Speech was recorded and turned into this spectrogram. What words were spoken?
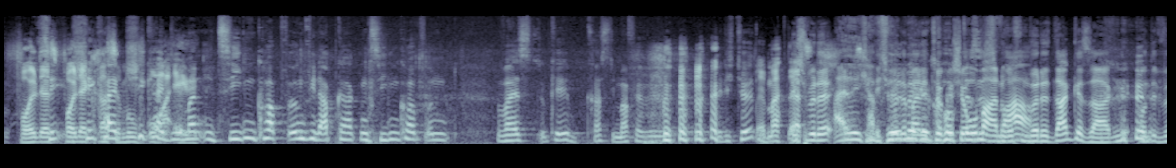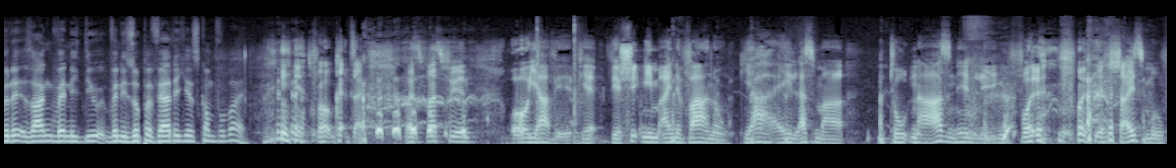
voll der, voll der schick krasse halt, Move. Schick Boah, halt einen Ziegenkopf, irgendwie einen abgehackten Ziegenkopf und du weißt, okay, krass, die Mafia will, will dich töten. Ich würde, Also ich ich würde meine geguckt, türkische Oma anrufen, wahr. würde Danke sagen und würde sagen, wenn, ich die, wenn die Suppe fertig ist, komm vorbei. Ja, ich wollte gerade sagen, was, was für ein. Oh ja, wir, wir, wir schicken ihm eine Warnung. Ja, ey, lass mal einen toten Hasen hinlegen. Voll, voll der Scheißmove.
